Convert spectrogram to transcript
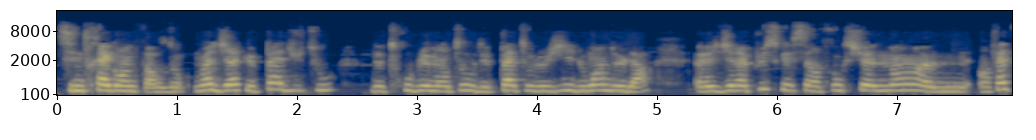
c'est une très grande force. Donc moi, je dirais que pas du tout de troubles mentaux ou de pathologies, loin de là. Euh, je dirais plus que c'est un fonctionnement, euh, en fait,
